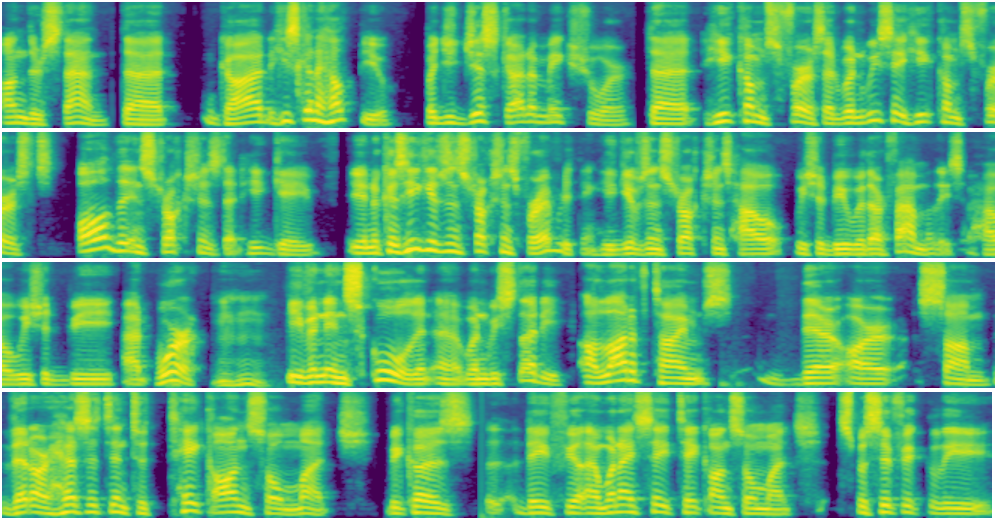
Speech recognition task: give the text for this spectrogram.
understand that god he's going to help you but you just got to make sure that he comes first and when we say he comes first all the instructions that he gave you know because he gives instructions for everything. He gives instructions how we should be with our families how we should be at work hmm even in school uh, when we study. A lot of times there are some that are hesitant to take on so much because uh, they feel and when i say take on so much specifically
